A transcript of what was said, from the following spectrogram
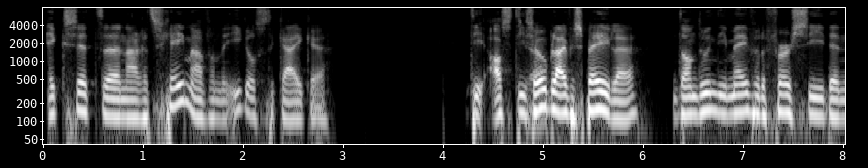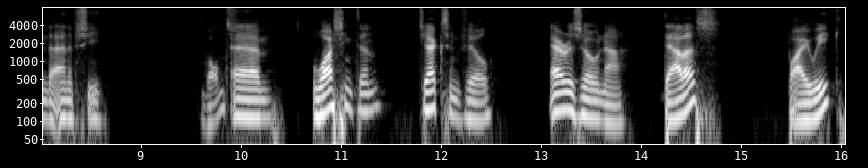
Ik zit eh, naar het schema van de Eagles te kijken. Die, als die Ja. zo blijven spelen, dan doen die mee voor de first seed in de NFC. Want Ehm, Washington, Jacksonville, Arizona, Dallas, bye week.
